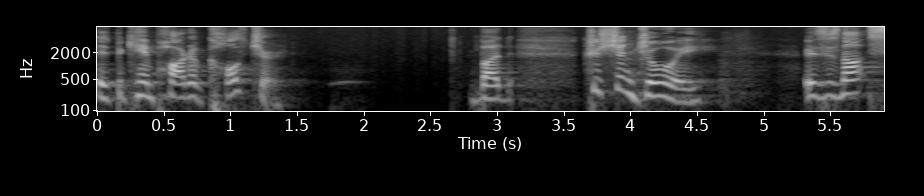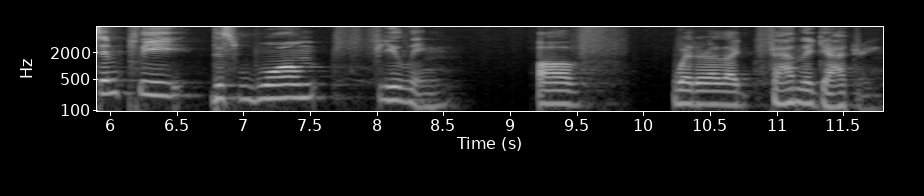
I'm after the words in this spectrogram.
it became part of culture. But Christian joy is, not simply this warm feeling of whether like family gathering.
